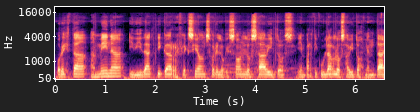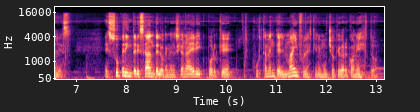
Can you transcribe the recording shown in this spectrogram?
por esta amena y didáctica reflexión sobre lo que son los hábitos y en particular los hábitos mentales. Es súper interesante lo que menciona Eric porque justamente el mindfulness tiene mucho que ver con esto.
